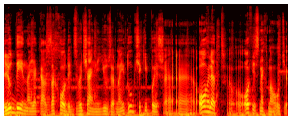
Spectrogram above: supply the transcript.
Людина, яка заходить, звичайний юзер на ютубчик і пише е, огляд офісних ноутів.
